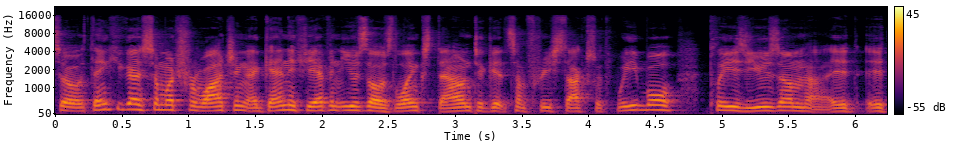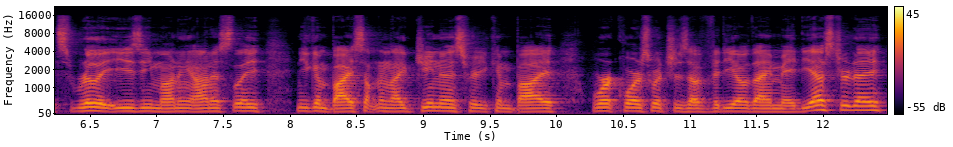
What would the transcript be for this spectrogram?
So thank you guys so much for watching. Again, if you haven't used those links down to get some free stocks with Webull, please use them. It, it's really easy money, honestly. You can buy something like Genius or you can buy Workhorse, which is a video that I made yesterday.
